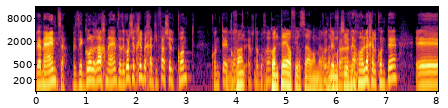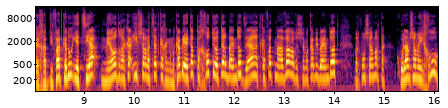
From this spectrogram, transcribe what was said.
ומהאמצע, וזה גול רך מהאמצע, זה גול שהתחיל בחטיפה של קונט, קונטה, נכון. קונט, איך שאתה בוחר. קונטה אופיר סער אומר, אז קונטה, אני מקשיב. אנחנו נלך אל קונטה. אה, חטיפת כדור, יציאה מאוד רכה, אי אפשר לצאת ככה. מכבי הייתה פחות או יותר בעמדות, זה היה התקפת מעבר, אבל שמכבי בעמדות, אבל כמו שאמרת, כולם שם איחרו,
